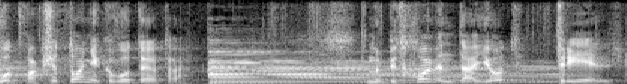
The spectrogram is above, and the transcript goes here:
Вот вообще тоника вот это. Но Бетховен дает трель.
